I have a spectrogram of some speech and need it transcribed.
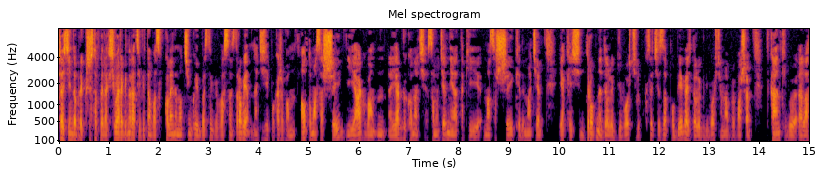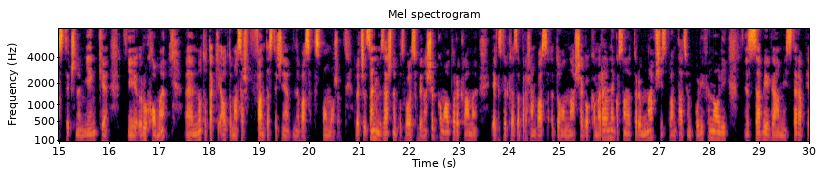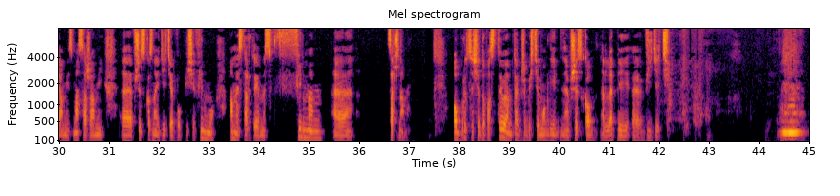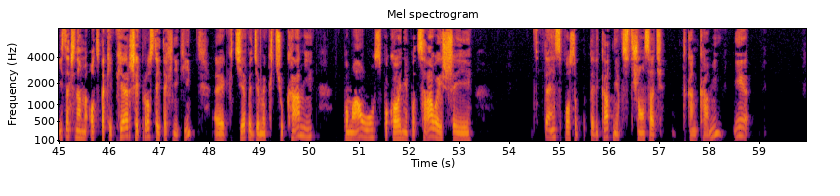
Cześć, dzień dobry, Krzysztof Pielek, Siła Regeneracji. Witam Was w kolejnym odcinku Inwestuj we własne zdrowie. Dzisiaj pokażę Wam automasaż szyi, jak, wam, jak wykonać samodzielnie taki masaż szyi, kiedy macie jakieś drobne dolegliwości lub chcecie zapobiegać dolegliwościom, aby Wasze tkanki były elastyczne, miękkie i ruchome, e, no to taki automasaż fantastycznie Was wspomoże. Lecz zanim zacznę, pozwolę sobie na szybką autoreklamę. Jak zwykle zapraszam Was do naszego kameralnego sanatorium na wsi z plantacją polifenoli, z zabiegami, z terapiami, z masażami. E, wszystko znajdziecie w opisie filmu, a my startujemy z filmem. E, zaczynamy. Obrócę się do Was tyłem, tak żebyście mogli wszystko lepiej widzieć. I zaczynamy od takiej pierwszej, prostej techniki, e, gdzie będziemy kciukami pomału, spokojnie po całej szyi w ten sposób delikatnie wstrząsać tkankami i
